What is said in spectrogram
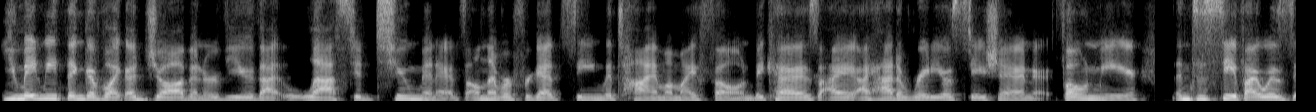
you made me think of like a job interview that lasted two minutes. I'll never forget seeing the time on my phone because I, I, had a radio station phone me and to see if I was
